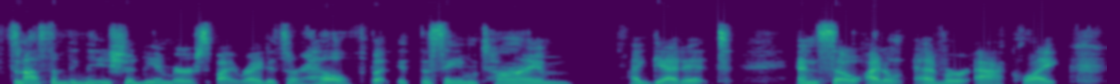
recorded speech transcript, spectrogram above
It's not something that you should be embarrassed by, right? It's our health, but at the same time, I get it, and so I don't ever act like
